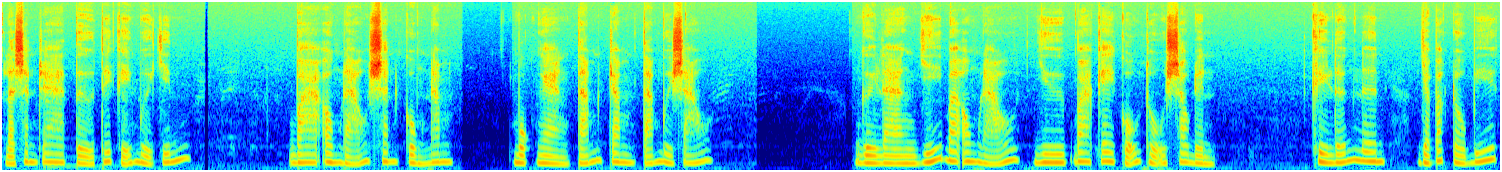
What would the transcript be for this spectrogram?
là sanh ra từ thế kỷ 19. Ba ông lão sanh cùng năm 1886. Người làng dí ba ông lão như ba cây cổ thụ sau đình – khi lớn lên và bắt đầu biết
